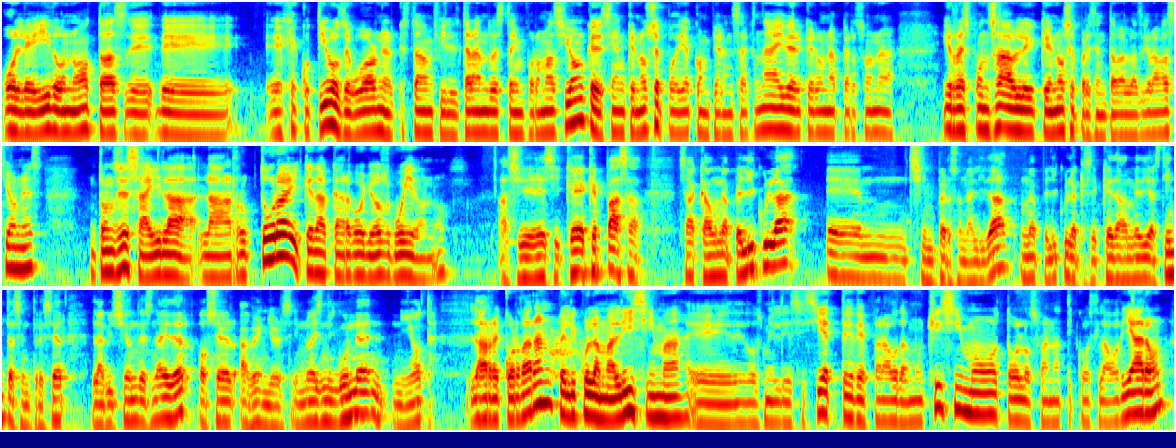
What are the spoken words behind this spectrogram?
o leído notas de, de ejecutivos de Warner que estaban filtrando esta información, que decían que no se podía confiar en Zack Snyder, que era una persona irresponsable que no se presentaba a las grabaciones. Entonces ahí la, la ruptura y queda a cargo Joss Whedon, ¿no? Así es, ¿y qué, qué pasa? Saca una película em, sin personalidad, una película que se queda a medias tintas entre ser la visión de Snyder o ser Avengers, y no es ninguna ni otra. La recordarán, película malísima eh, de 2017, defrauda muchísimo, todos los fanáticos la odiaron.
